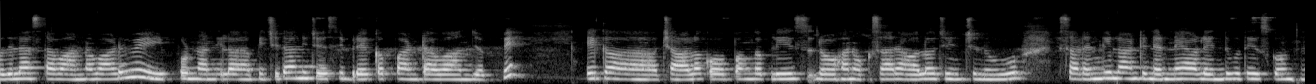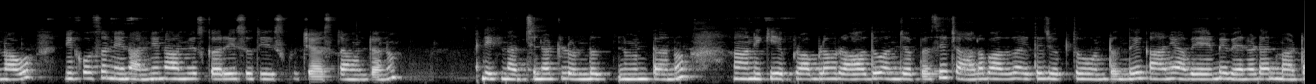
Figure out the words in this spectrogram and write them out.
వదిలేస్తావా? అన్నవాడివి. ఇప్పుడు నన్ను ఇలా పిచ్చిదాన్ని చేసి బ్రేకప్ అంటావా అని చెప్పి ఇక చాలా కోపంగా ప్లీజ్ రోహన్ ఒకసారి ఆలోచించు నువ్వు. సడన్గా ఇలాంటి నిర్ణయాలు ఎందుకు తీసుకుంటున్నావు? నీకోసం నేను అన్ని నాన్ వెజ్ కర్రీస్ తీసుకు చేస్తూ ఉంటాను. నీకు నచ్చినట్లు ఉండు ఉంటాను. నీకు ఏ ప్రాబ్లం రాదు అని చెప్పేసి చాలా బాధగా అయితే చెప్తూ ఉంటుంది. కానీ అవేమీ వినడనమాట.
